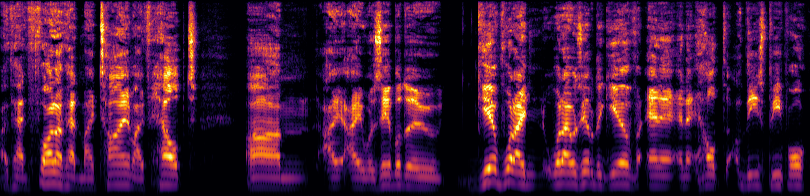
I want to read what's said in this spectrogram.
I've had fun, I've had my time, I've helped, um, I, I was able to give what I, what I was able to give, and it, and it helped these people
